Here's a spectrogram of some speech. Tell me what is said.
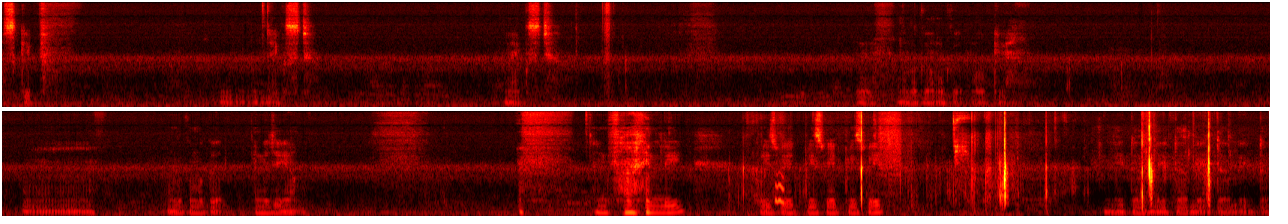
Skip. and finally please wait please wait please wait later later later later later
